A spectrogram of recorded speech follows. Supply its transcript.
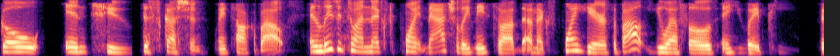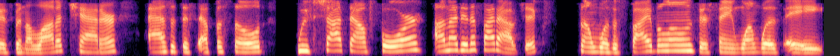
go into discussion when we talk about, and leads to our next point, naturally leads to our, our next point here is about UFOs and UAPs. There's been a lot of chatter as of this episode. We've shot down four unidentified objects. Some was a spy balloons. They're saying one was a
